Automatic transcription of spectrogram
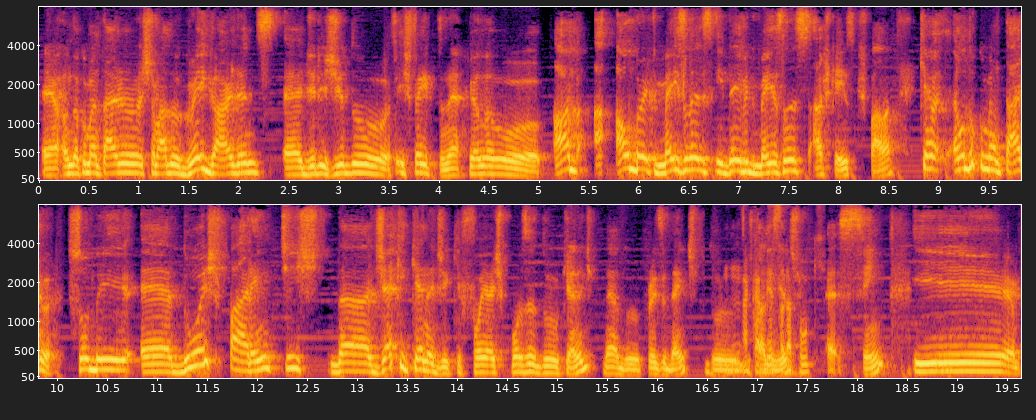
É um documentário chamado Grey Gardens, é, dirigido e feito, né, pelo Al- Albert Maisles e David Maisles, acho que é isso que fala, que é, é um documentário sobre é, duas parentes da Jackie Kennedy, que foi a esposa do Kennedy, né, do presidente do, A cabeça da. PUC. É, sim. E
